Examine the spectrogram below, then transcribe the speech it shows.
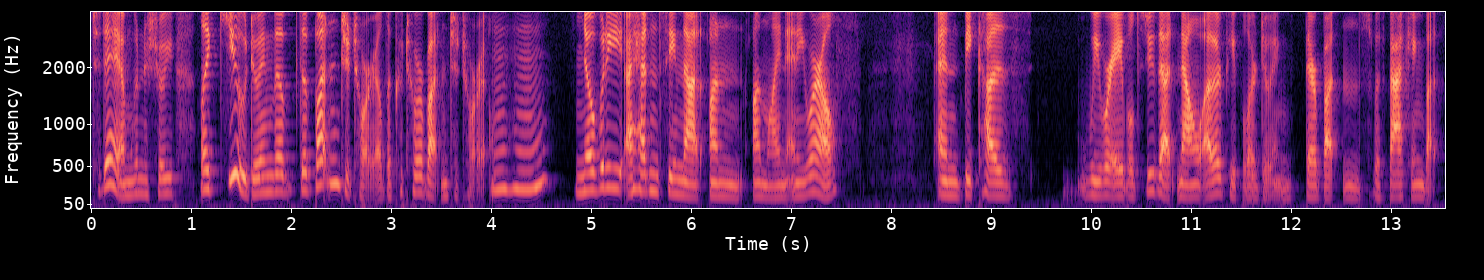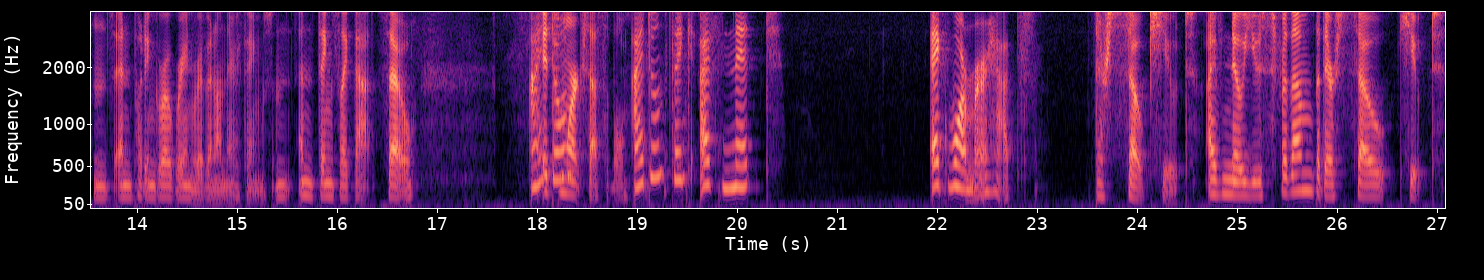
Today I'm going to show you, like you doing the, the button tutorial, the couture button tutorial. Mm-hmm. Nobody, I hadn't seen that on online anywhere else. And because we were able to do that, now other people are doing their buttons with backing buttons and putting grosgrain ribbon on their things and, and things like that. So I it's more accessible. I don't think I've knit egg warmer hats. They're so cute. I have no use for them, but they're so cute.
